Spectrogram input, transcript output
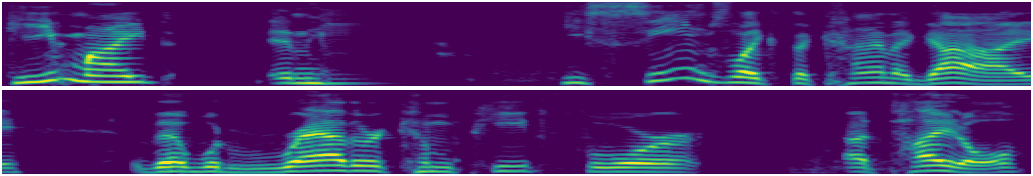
he might, and he, he seems like the kind of guy that would rather compete for a title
